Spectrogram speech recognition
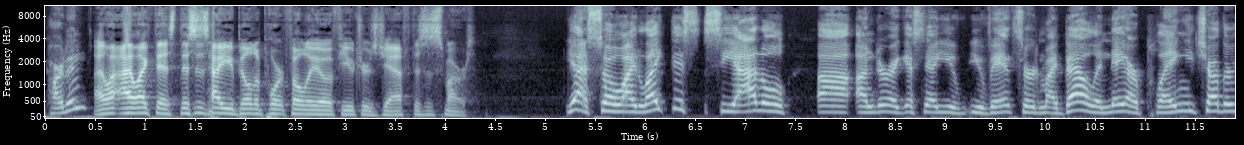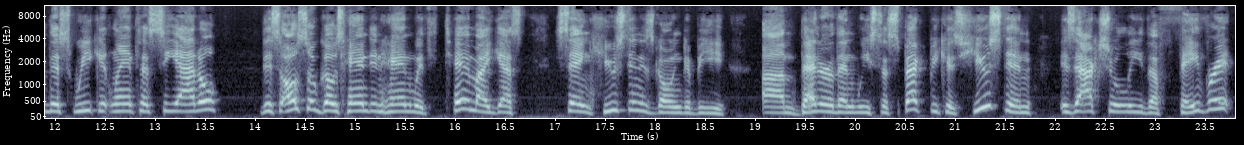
Pardon? I, li- I like this. This is how you build a portfolio of futures, Geoff. This is smart. Yeah, so I like this Seattle uh under. I guess now you've you've answered my bell, and they are playing each other this week, Atlanta, Seattle. This also goes hand in hand with Tim, I guess, saying Houston is going to be um better than we suspect because Houston is actually the favorite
